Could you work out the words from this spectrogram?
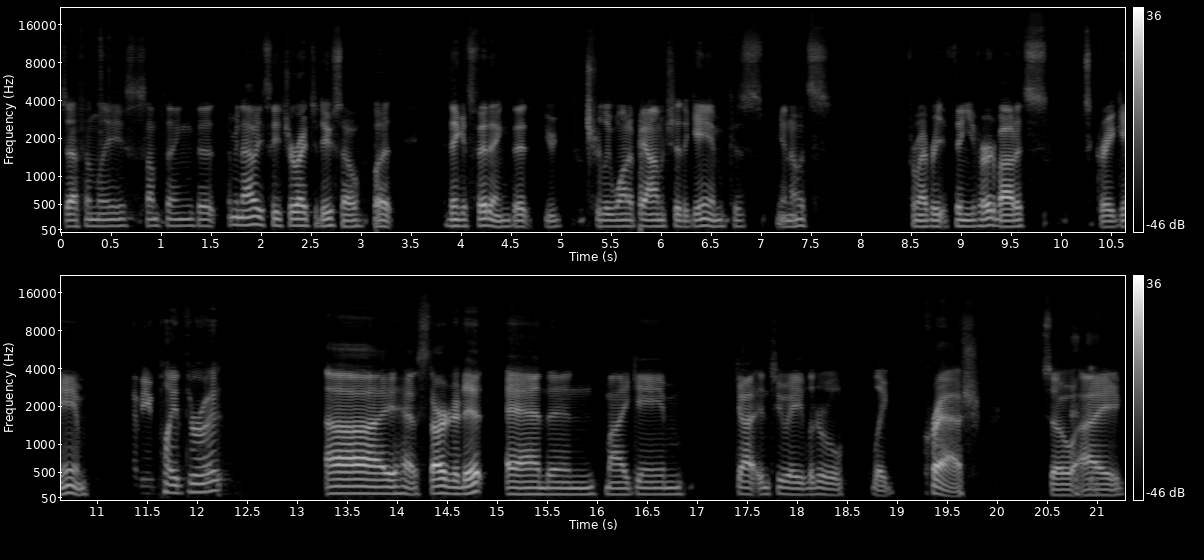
definitely something that I mean, obviously it's your right to do so, but I think it's fitting that you truly want to pay homage to the game because you know it's from everything you've heard about, it's it's a great game. Have you played through it? I have started it, and then my game got into a literal like crash, so I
